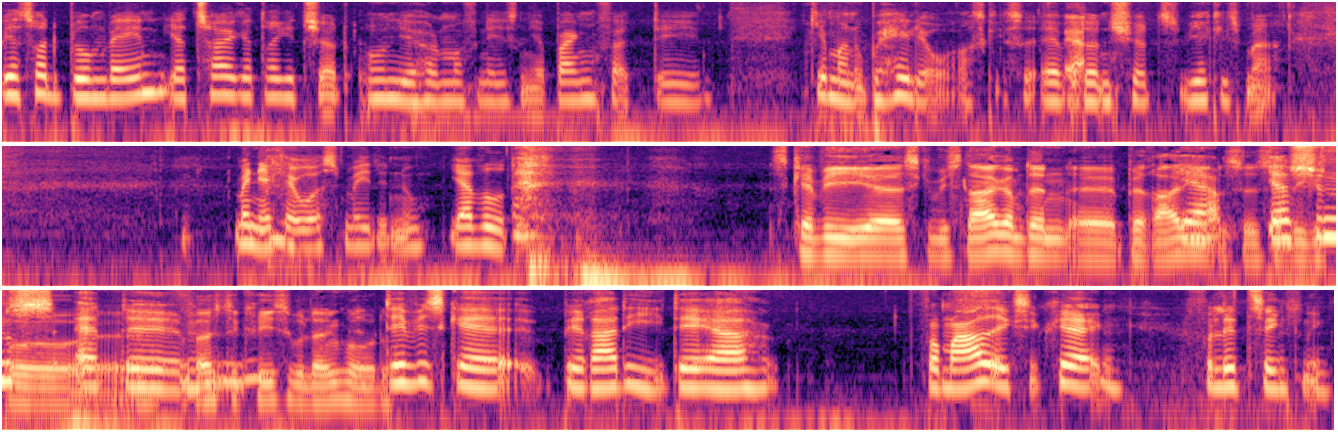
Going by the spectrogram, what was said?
jeg tror, det er blevet en vane. Jeg tør ikke at drikke et shot, uden lige at holde mig for næsen. Jeg er bange for, at det giver mig en ubehagelig overraskelse af, Ja. hvordan shots virkelig smager. Men jeg kan jo også smage det nu. Jeg ved det. Skal vi, øh, skal vi snakke om den øh, berettigelse, Ja, så jeg vi synes, kan få at, øh, øh, første krise på landkortet? Det vi skal berette i, det er for meget eksekvering, for lidt tænkning.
